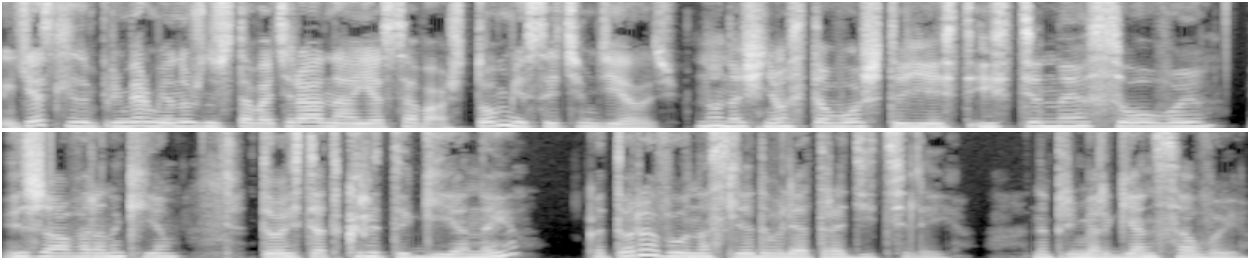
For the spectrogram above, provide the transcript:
если, например, мне нужно вставать рано, а я сова, что мне с этим делать? Ну, начнем с того, что есть истинные совы и жаворонки, то есть открытые гены, которые вы унаследовали от родителей. Например, ген совы.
